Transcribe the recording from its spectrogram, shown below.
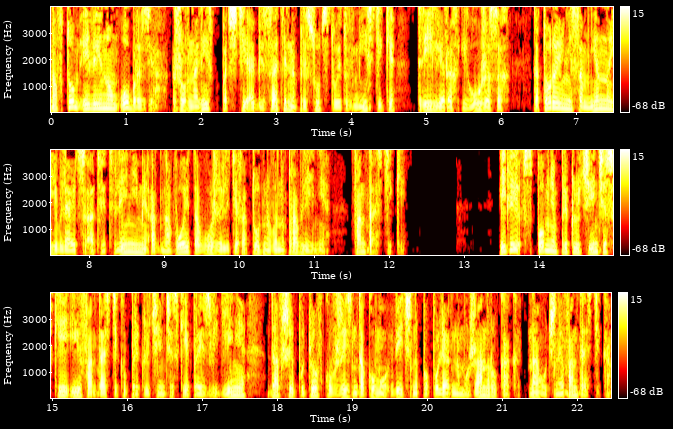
Но в том или ином образе журналист почти обязательно присутствует в мистике, триллерах и ужасах, которые, несомненно, являются ответвлениями одного и того же литературного направления – фантастики. Или вспомним приключенческие и фантастико-приключенческие произведения, давшие путевку в жизнь такому вечно популярному жанру, как научная фантастика.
